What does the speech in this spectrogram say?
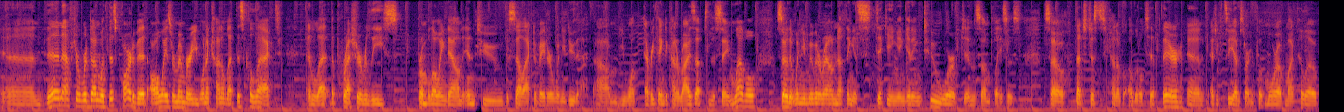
And then after we're done with this part of it, always remember you want to kind of let this collect and let the pressure release from blowing down into the cell activator when you do that. Um, you want everything to kind of rise up to the same level so that when you move it around nothing is sticking and getting too warped in some places. So that's just kind of a little tip there. And as you can see, I'm starting to put more of my pillow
